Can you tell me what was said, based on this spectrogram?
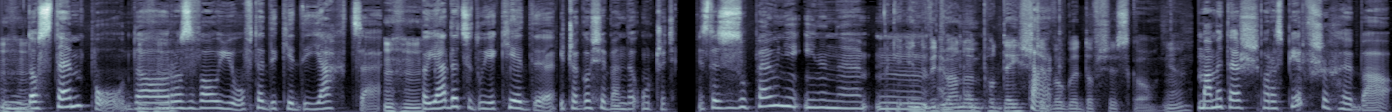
Mhm. dostępu do Mhm. rozwoju wtedy, kiedy ja chcę. Mhm. To ja decyduję kiedy i czego się będę uczyć, Więc to jest zupełnie inny... Takie mm, indywidualne podejście tak. w ogóle do wszystko, nie? Mamy też po raz pierwszy chyba,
